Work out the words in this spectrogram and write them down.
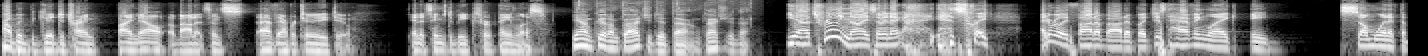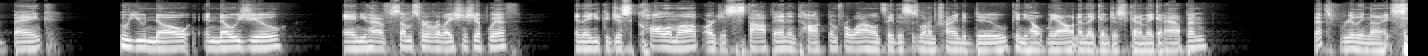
probably be good to try and find out about it since I have the opportunity to, and it seems to be sort of painless. Yeah, I'm good. I'm glad you did that. I'm glad you did that. Yeah, it's really nice. I mean, I, it's like I didn't really thought about it, but just having like a someone at the bank who you know and knows you, and you have some sort of relationship with, and then you could just call them up or just stop in and talk to them for a while and say, "This is what I'm trying to do. Can you help me out?" And they can just kind of make it happen. That's really nice.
